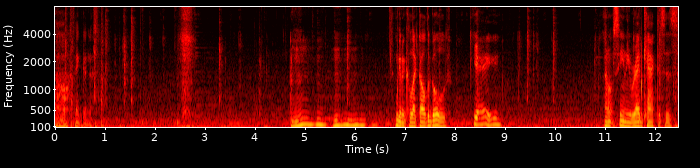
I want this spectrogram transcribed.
Oh, thank goodness. I'm gonna collect all the gold. Yay! I don't see any red cactuses.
